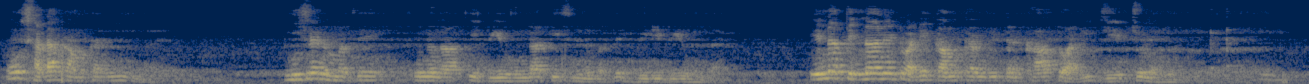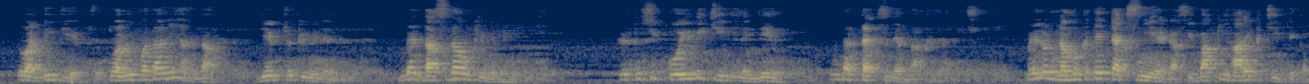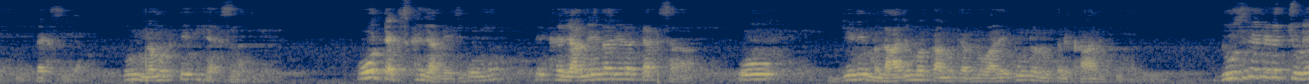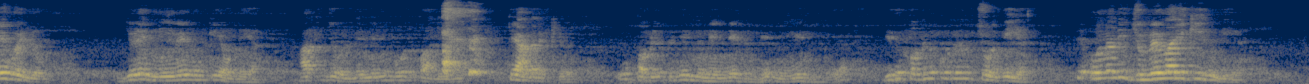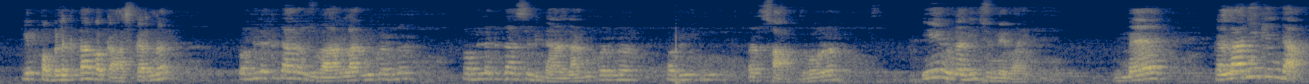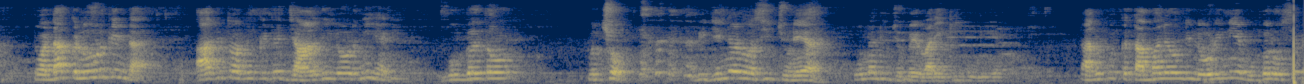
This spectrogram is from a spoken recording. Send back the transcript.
ਉਹ ਸਾਡਾ ਕੰਮ ਕਰਨ ਲਈ ਹੁੰਦਾ ਦੂਸਰੇ ਨੰਬਰ ਤੇ ਉਹਨਾਂ ਦਾ ਈਪੀਓ ਹੁੰਦਾ, ਤੀਸਰੇ ਨੰਬਰ ਤੇ ਬੀਡੀਪੀਓ ਹੁੰਦਾ ਇਹਨਾਂ ਤਿੰਨਾਂ ਨੇ ਤੁਹਾਡੇ ਕੰਮ ਕਰਨ ਦੀ ਤਨਖਾਹ ਤੁਹਾਡੀ ਜੇਬ ਚੋਂ ਲੈਣੀ ਤੁਹਾਡੀ ਜੇਬ ਚੋਂ। ਤੁਹਾਨੂੰ ਪਤਾ ਨਹੀਂ ਲੱਗਦਾ ਜੇਬ ਚੋਂ ਕਿਵੇਂ ਲੈਂਦੀ ਮੈਂ ਦੱਸਦਾ ਹਾਂ ਕਿਵੇਂ ਲੈਂਦੀ ਕਿ ਤੁਸੀਂ ਕੋਈ ਵੀ ਚੀਜ਼ ਲੈਂਦੇ ਹੋ, ਉਹਦਾ ਟੈਕਸ ਦਿੰਦਾ ਖਜ਼ਾਨੇ 'ਚ ਪਹਿਲਾਂ ਨਮਕ ਤੇ ਟੈਕਸ ਨਹੀਂ ਹੈਗਾ ਸੀ, ਬਾਕੀ ਹਰ ਇੱਕ ਚੀਜ਼ ਤੇ ਟੈਕਸ ਸੀਗਾ। ਹੁਣ ਨਮਕ ਤੇ ਵੀ ਟੈਕਸ ਲੱਗ ਗਿਆ। ਉਹ ਟੈਕਸ ਖਜ਼ਾਨੇ 'ਚ ਜਾਂਦਾ ਤੇ ਖਜ਼ਾਨੇ ਦਾ ਜਿਹੜਾ ਟੈਕਸ ਆ, ਉਹ ਜਿਹੜੇ ਮੁਲਾਜ਼ਮ ਆ ਕੰਮ ਕਰਨ ਵਾਲੇ, ਉਹਨਾਂ ਨੂੰ ਤਨਖਾਹ ਦਿੱਤੀ ਜਾਂਦੀ ਦੂਸਰੇ ਜਿਹੜੇ ਚੁਣੇ ਹੋਏ ਲੋਕ ਜਿਹੜੇ ਨੀਵੇਂ ਹੋ ਕੇ ਆਉਂਦੇ ਆ, ਹੱਥ ਜੋੜਦੇ ਮੈਨੂੰ ਵੋਟ ਪਾ ਦਿਓ, ਧਿਆਨ ਰੱਖਿਓ। ਉਹ ਪਬਲਿਕ ਦੇ ਨੁਮਾਇੰਦੇ ਹੁੰਦੇ, ਨੀਵੇਂ ਹੁੰਦੇ ਆ ਜਦੋਂ ਪਬਲਿਕ ਉਹਨਾਂ ਨੂੰ ਚੁਣਦੀ ਆ। ਤੇ ਉਹਨਾਂ ਦੀ ਜ਼ਿੰਮੇਵਾਰੀ ਕੀ ਹੁੰਦੀ ਆ? ਕਿ ਪਬਲਿਕ ਦਾ ਵਿਕਾਸ ਕਰਨਾ ਪਬਲਿਕ ਦਾ ਰੋਜ਼ਗਾਰ ਲਾਗੂ ਕਰਨਾ ਪਬਲਿਕ ਦਾ ਸੰਵਿਧਾਨ ਲਾਗੂ ਕਰਨਾ ਪਬਲਿਕ ਨੂੰ ਇਨਸਾਫ ਦਿਵਾਉਣਾ, ਇਹ ਉਹਨਾਂ ਦੀ ਜ਼ਿੰਮੇਵਾਰੀ ਮੈਂ ਕੱਲਾ ਨਹੀਂ ਕਹਿੰਦਾ, ਤੁਹਾਡਾ ਕਾਨੂੰਨ ਕਹਿੰਦਾ ਅੱਜ ਤੁਹਾਨੂੰ ਕਿਤੇ ਜਾਣ ਦੀ ਲੋੜ ਨਹੀਂ ਹੈਗੀ। ਗੂਗਲ ਤੋਂ ਪੁੱਛੋ ਵੀ ਜਿਨ੍ਹਾਂ ਨੂੰ ਅਸੀਂ ਚੁਣਿਆ, ਉਹਨਾਂ ਦੀ ਜ਼ਿੰਮੇਵਾਰੀ ਕੀ ਹੁੰਦੀ ਹੈ? ਤੁਹਾਨੂੰ ਕੋਈ ਕਿਤਾਬਾਂ ਲਿਆਉਣ ਦੀ ਲੋੜ ਹੀ ਨਹੀਂ ਹੈ ਗੂਗਲ ਉਸੇ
